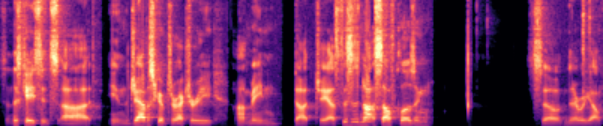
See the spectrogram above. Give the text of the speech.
So in this case, it's uh, in the JavaScript directory uh, main.js. This is not self-closing, so there we go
